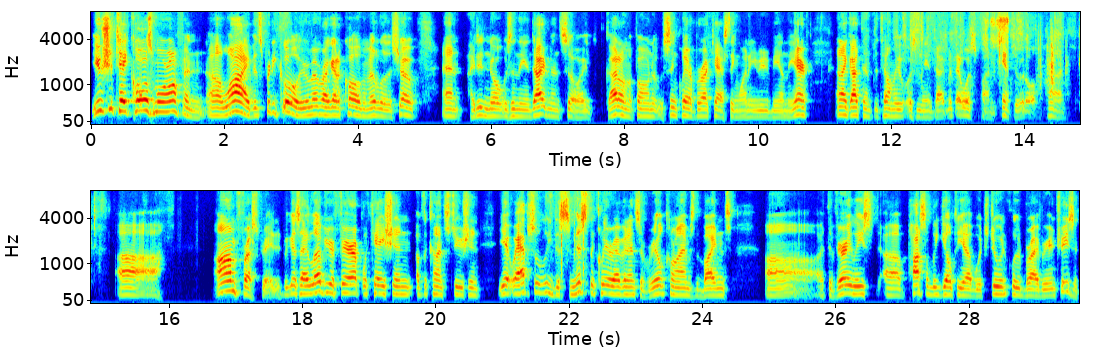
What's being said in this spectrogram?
you should take calls more often uh, live. It's pretty cool. You remember I got a call in the middle of the show, and I didn't know it was in the indictment, so I got on the phone. It was Sinclair Broadcasting wanting me to be on the air, and I got them to tell me it was in the indictment. That was fun. Can't do it all the time. Uh, I'm frustrated because I love your fair application of the Constitution, yet we absolutely dismiss the clear evidence of real crimes the Bidens, uh, at the very least, uh, possibly guilty of, which do include bribery and treason.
